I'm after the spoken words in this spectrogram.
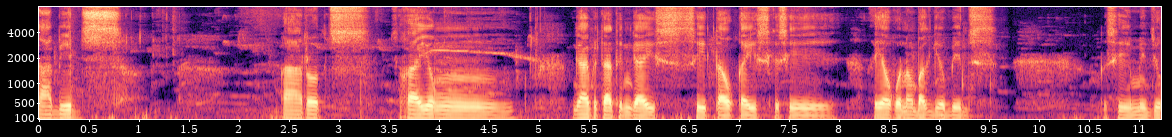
Cabbage. Carrots. Saka yung Gamit natin guys. Sitaw guys Kasi ayaw ko ng bagyo beans kasi medyo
